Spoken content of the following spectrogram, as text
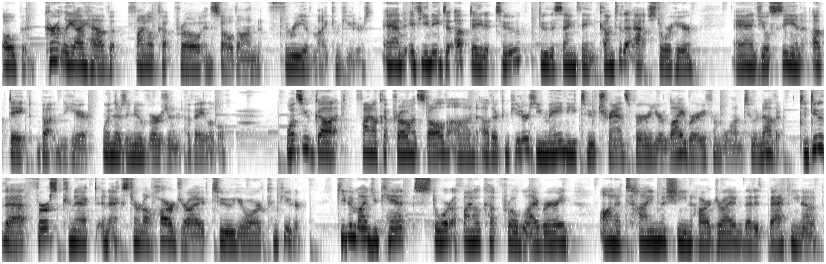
open. Currently, I have Final Cut Pro installed on three of my computers. And if you need to update it too, do the same thing. Come to the App Store here, and you'll see an update button here when there's a new version available. Once you've got Final Cut Pro installed on other computers, you may need to transfer your library from one to another. To do that, first connect an external hard drive to your computer. Keep in mind you can't store a Final Cut Pro library on a Time Machine hard drive that is backing up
